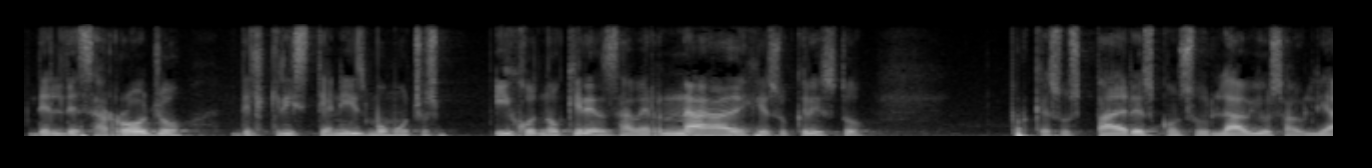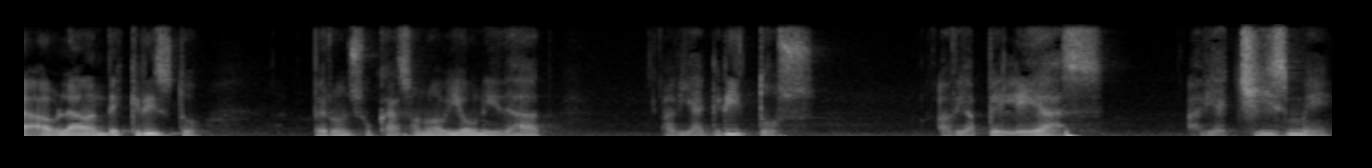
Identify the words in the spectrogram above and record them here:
del desarrollo del cristianismo, muchos hijos no quieren saber nada de Jesucristo? Porque sus padres con sus labios hablaban de Cristo, pero en su caso no había unidad, había gritos, había peleas, había chisme,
